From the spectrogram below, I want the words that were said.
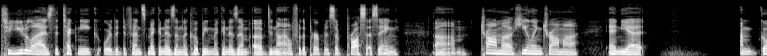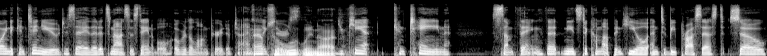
to utilize the technique or the defense mechanism, the coping mechanism of denial for the purpose of processing um, trauma, healing trauma. And yet, I'm going to continue to say that it's not sustainable over the long period of time. Absolutely not. you can't contain something that needs to come up and heal and to be processed. So,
